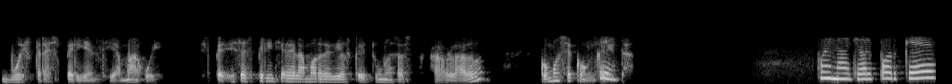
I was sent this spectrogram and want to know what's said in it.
vuestra experiencia, Magui? Esa experiencia del amor de Dios que tú nos has hablado, ¿cómo se concreta? Sí. Bueno, yo el por qué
